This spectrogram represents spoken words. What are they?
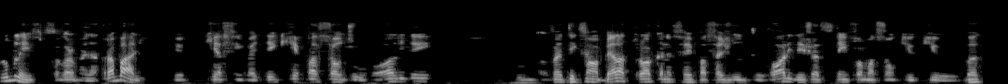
o Blazers. Agora vai dar trabalho. Porque assim, vai ter que repassar o Drew Holiday. Vai ter que ser uma bela troca nessa repassagem do Drew Holiday. Já se tem informação que, que o Buck,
